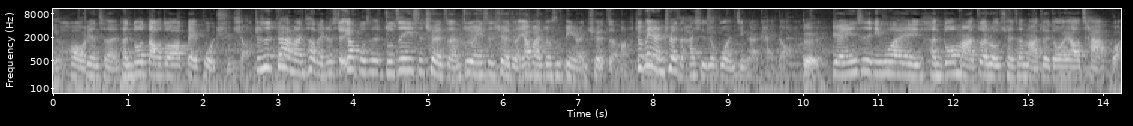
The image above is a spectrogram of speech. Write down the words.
以后变成很多刀都要被迫取消，就是就还蛮特别，就是要不是主治医师确诊、住院医师确诊，要不然就是病人确诊嘛。就病人确诊，他其实就不能进来开刀，对，原因是因为很多麻醉，如果是全身麻醉都要插管。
